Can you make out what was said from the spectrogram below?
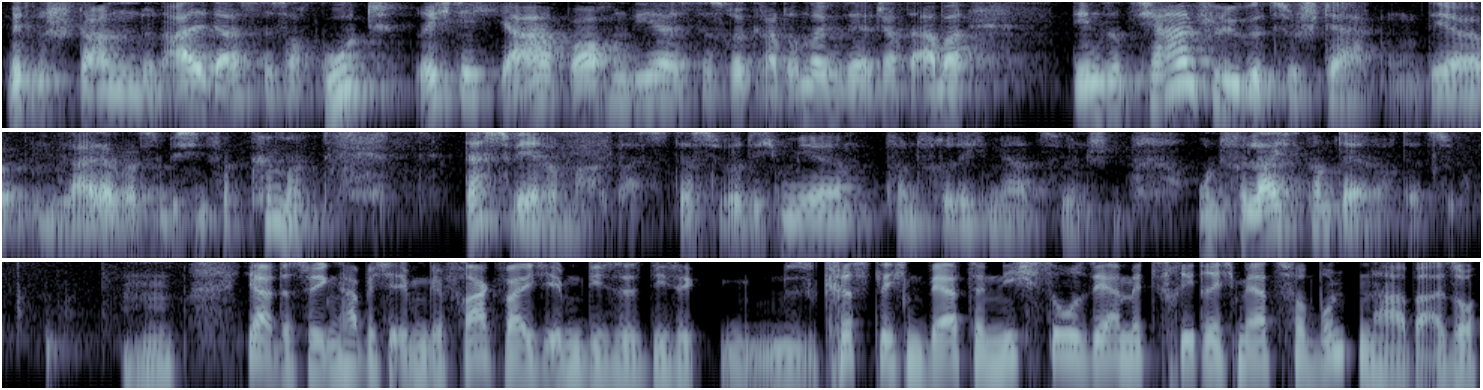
Mittelstand und all das. Das ist auch gut, richtig, ja, brauchen wir, ist das Rückgrat unserer Gesellschaft. Aber den Sozialflügel zu stärken, der leider Gottes ein bisschen verkümmert, das wäre mal was. Das würde ich mir von Friedrich Merz wünschen. Und vielleicht kommt er ja noch dazu. Mhm. Ja, deswegen habe ich eben gefragt, weil ich eben diese, diese christlichen Werte nicht so sehr mit Friedrich Merz verbunden habe. Also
